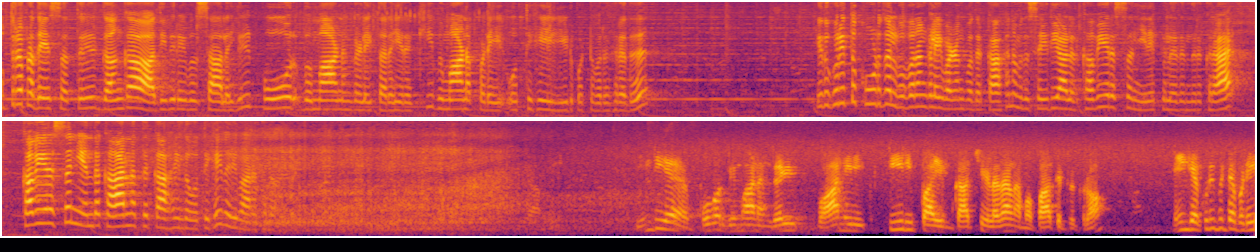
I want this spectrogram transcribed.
உத்தரப்பிரதேசத்தில் கங்கா அதிவிரைவு சாலையில் போர் விமானங்களை தரையிறக்கி விமானப்படை ஒத்திகையில் ஈடுபட்டு வருகிறது. இது குறித்து கூடுதல் விவரங்களை வழங்குவதற்காக நமது செய்தியாளர் கவியரசன் இணைப்பில் இருந்திருக்கிறார். கவியரசன் எந்த காரணத்துக்காக இந்த ஒத்திகை விரிவான இந்திய போர் விமானங்கள் வானில் சீறி காட்சிகளை தான் நம்ம பார்த்துட்டு இருக்கிறோம். நீங்க குறிப்பிட்டபடி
